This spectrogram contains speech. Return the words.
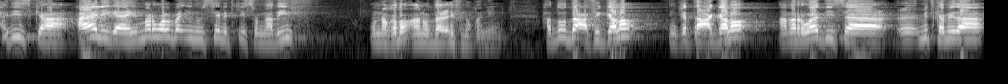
Xadiiska caaliga ahi mar walba inuu sanadkiisu nadiif noqdo aanu daciif noqonin. Hadduu dacfi galo inqiaac galo ama rawaadiisa mid ka mid a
